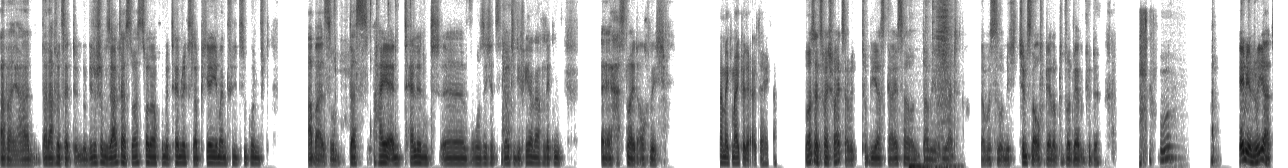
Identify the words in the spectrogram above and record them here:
Aber ja, danach wird es halt, dünn. Und wie du schon gesagt hast, du hast zwar noch mit Hendrix Lapierre jemanden für die Zukunft, aber so das High-End-Talent, äh, wo sich jetzt die Leute die Finger nachlecken, äh, hast du halt auch nicht. Bei McMichael, der alte Hacker. Du hast halt zwei Schweizer mit Tobias Geisser und Damian Riad. Da musst du mich Jimson aufklären, ob das was werden könnte. Uh, Damien Riad,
